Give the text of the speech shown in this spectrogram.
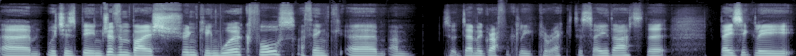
um, which is being driven by a shrinking workforce. I think um, I'm sort of demographically correct to say that that basically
